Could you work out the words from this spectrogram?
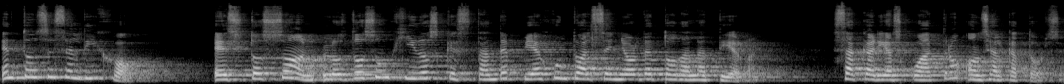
Entonces él dijo, Estos son los dos ungidos que están de pie junto al Señor de toda la tierra. Zacarías 4, 11 al 14.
